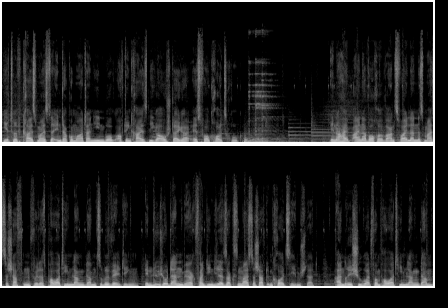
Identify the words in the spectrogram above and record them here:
Hier trifft Kreismeister Intercomata Nienburg auf den Kreisliga-Aufsteiger SV Kreuzkrug. Innerhalb einer Woche waren zwei Landesmeisterschaften für das Powerteam Langendamm zu bewältigen. In Lüchow-Dannenberg fand die Niedersachsenmeisterschaft im Kreuzheben statt. André Schubert vom Powerteam Langendamm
